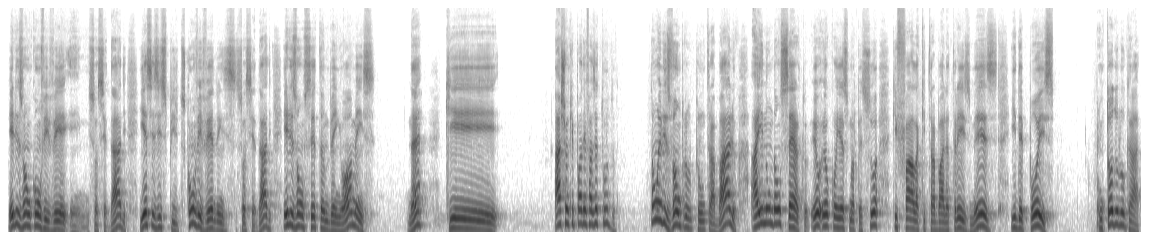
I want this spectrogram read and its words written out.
Eles vão conviver em sociedade e esses espíritos convivendo em sociedade, eles vão ser também homens, né, que acham que podem fazer tudo. Então eles vão para um trabalho, aí não dão certo. Eu, eu conheço uma pessoa que fala que trabalha três meses e depois, em todo lugar,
